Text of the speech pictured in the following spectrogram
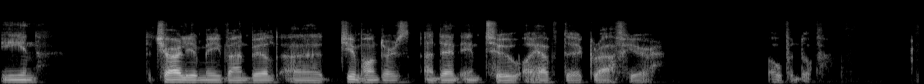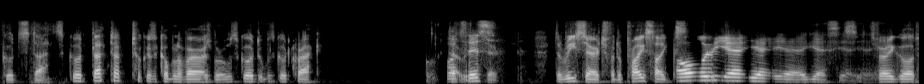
Ian, the Charlie and me van build, uh, Jim Hunters, and then into I have the graph here opened up. Good stats. Good. That, that took us a couple of hours, but it was good. It was good crack. What's That this? research- The research for the price hikes. Oh yeah, yeah, yeah, yes, yeah, it's, yeah. it's yeah. very good.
